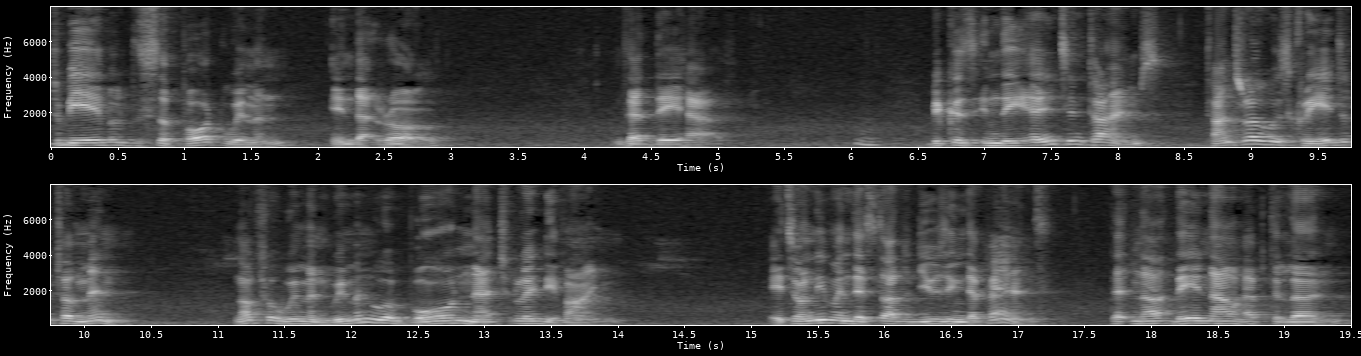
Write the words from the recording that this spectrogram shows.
to be able to support women in that role that they have. Because in the ancient times, Tantra was created for men not for women. Women were born naturally divine. It's only when they started using their pants that now they now have to learn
